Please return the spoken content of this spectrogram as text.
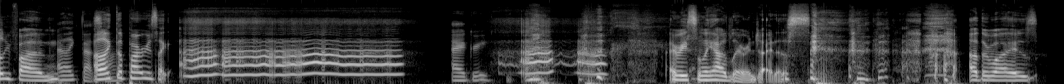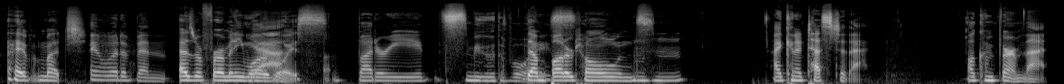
Really fun. I like that I like the part where he's like, ah. I agree. I recently had laryngitis. Otherwise, I have a much It would have been Ezra Furman more Yeah. voice. buttery, smooth voice. Them butter tones. I can attest to that. I'll confirm that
